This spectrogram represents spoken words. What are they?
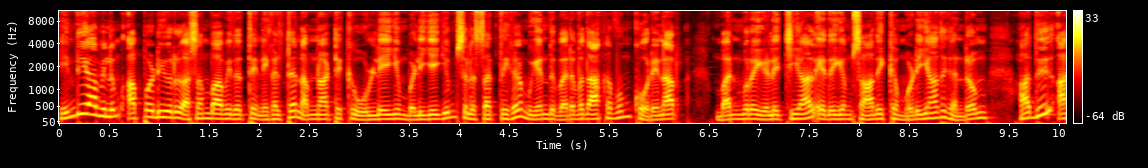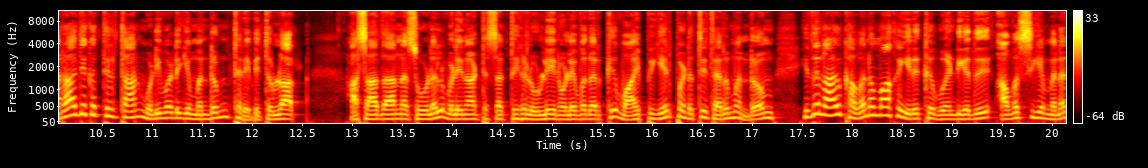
இந்தியாவிலும் அப்படியொரு அசம்பாவிதத்தை நிகழ்த்த நம் நாட்டுக்கு உள்ளேயும் வெளியேயும் சில சக்திகள் முயன்று வருவதாகவும் கூறினார். வன்முறை எழுச்சியால் எதையும் சாதிக்க முடியாது என்றும் அது அராஜகத்தில் தான் முடிவடையும் என்றும் தெரிவித்துள்ளார். அசாதாரண சூழல் வெளிநாட்டு சக்திகள் உள்ளே நுழைவதற்கு வாய்ப்பு ஏற்படுத்தி தரும் என்றும் இதனால் கவனமாக இருக்க வேண்டியது அவசியம் என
